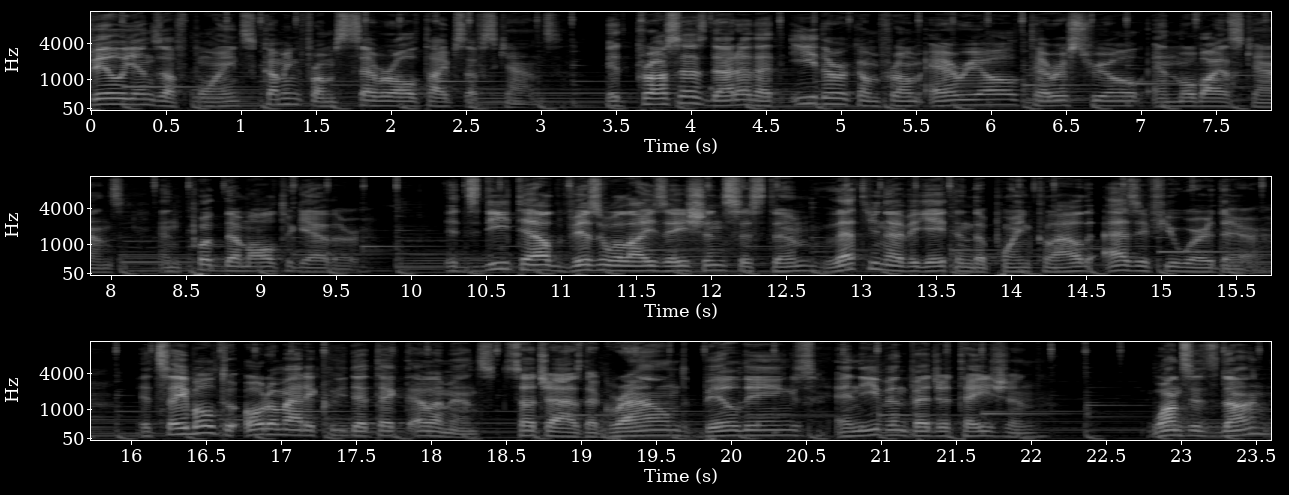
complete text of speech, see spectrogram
billions of points coming from several types of scans. It processes data that either come from aerial, terrestrial, and mobile scans and put them all together. Its detailed visualization system lets you navigate in the point cloud as if you were there. It's able to automatically detect elements such as the ground, buildings, and even vegetation. Once it's done,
